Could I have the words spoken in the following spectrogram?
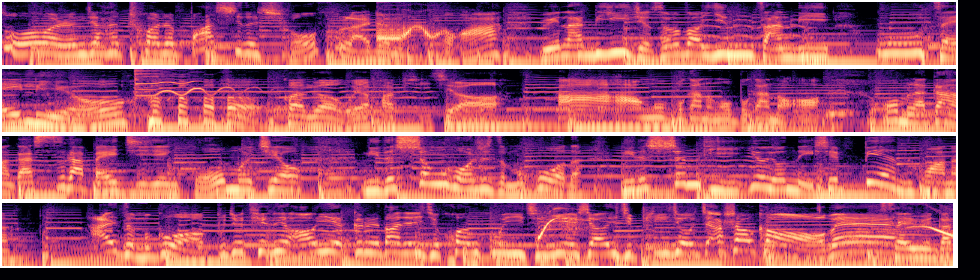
昨晚人家还穿着巴西的球服来着呢。哇，原来你就是那个隐藏的乌贼流。宽哥，我要发脾气了啊！啊，我不干了，我不干了啊！我们来讲下，这世界杯期间这么久，你的生活是怎么过的？你的身体又有哪些变化呢？还怎么过？不就天天熬夜，跟着大家一起欢呼，一起夜宵，一起啤酒加烧烤呗？虽然这种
